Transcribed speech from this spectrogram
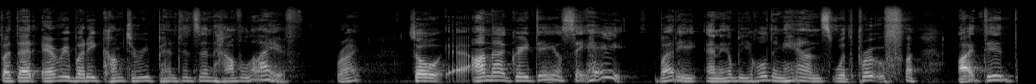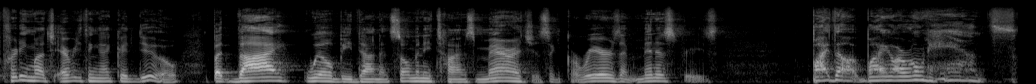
but that everybody come to repentance and have life, right? So on that great day, he'll say, Hey, buddy, and he'll be holding hands with proof. I did pretty much everything I could do, but thy will be done. And so many times, marriages and careers and ministries by, the, by our own hands.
